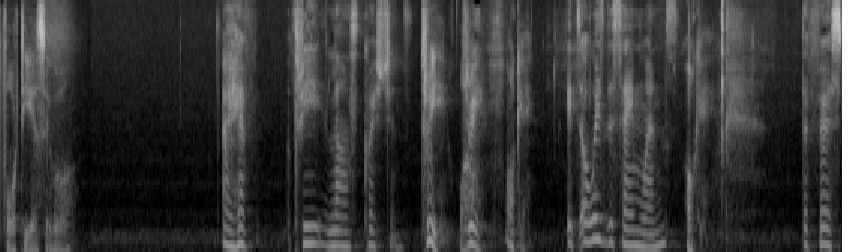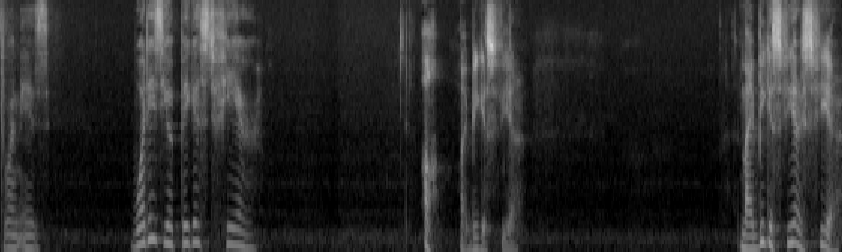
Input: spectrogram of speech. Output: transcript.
40 years ago. I have three last questions. Three. Wow. Three. Okay. It's always the same ones. Okay. The first one is What is your biggest fear? Oh, my biggest fear. My biggest fear is fear.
